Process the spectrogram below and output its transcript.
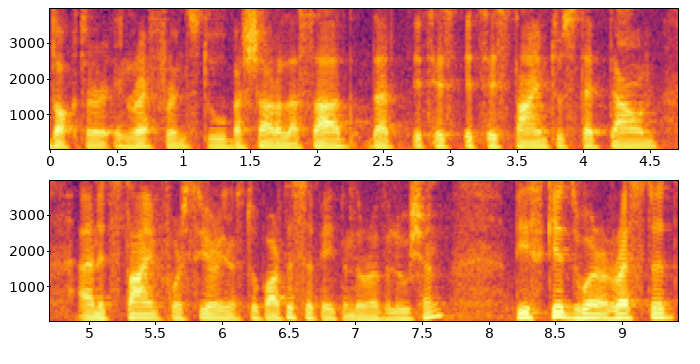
doctor, in reference to Bashar al Assad, that it is, it's his time to step down and it's time for Syrians to participate in the revolution. These kids were arrested,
